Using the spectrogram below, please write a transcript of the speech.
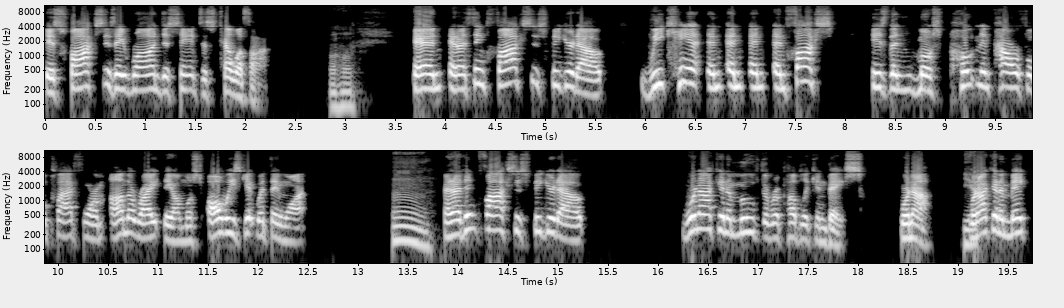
is Fox is a Ron DeSantis telethon. Uh-huh. And and I think Fox has figured out we can't and and and and Fox is the most potent and powerful platform on the right. They almost always get what they want. mm, And I think Fox has figured out we're not going to move the Republican base. We're not. Yeah. We're not going to make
